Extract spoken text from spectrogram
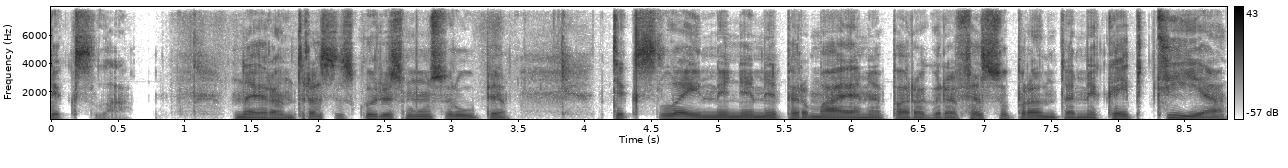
tikslą. Na ir antrasis, kuris mums rūpi, tikslai minimi pirmajame paragrafe suprantami kaip tie,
